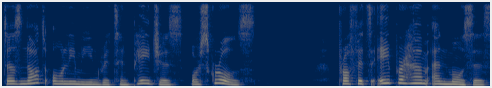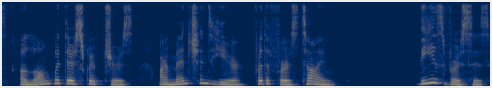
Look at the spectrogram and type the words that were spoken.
does not only mean written pages or scrolls. Prophets Abraham and Moses, along with their scriptures, are mentioned here for the first time. These verses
